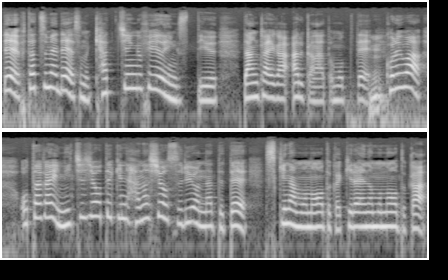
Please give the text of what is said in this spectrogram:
で2つ目でそのキャッチングフィーリングスっていう段階があるかなと思ってて、うん。これはお互い日常的に話をするようになってて好きなものとか嫌いなものとか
